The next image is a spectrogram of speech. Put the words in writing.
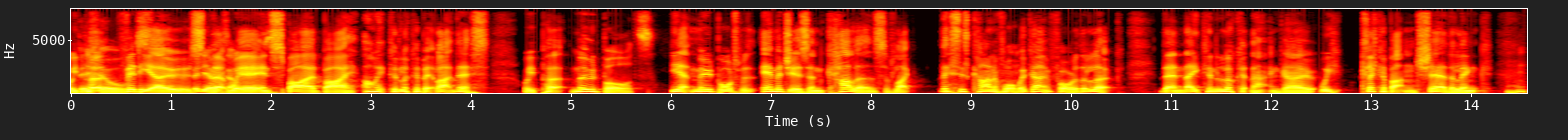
we Visuals. put videos Video that we're inspired by. Oh, it could look a bit like this. We put Mood boards. yeah, mood boards with images and colors of like this is kind of what we're going for, with the look. Then they can look at that and go, we click a button, share the link. Mm-hmm.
